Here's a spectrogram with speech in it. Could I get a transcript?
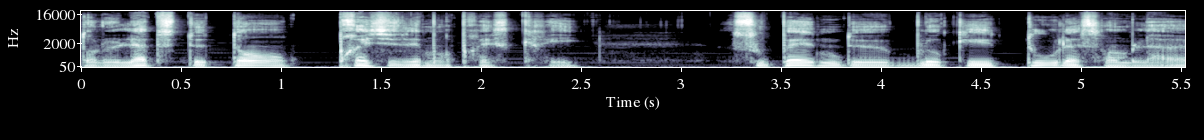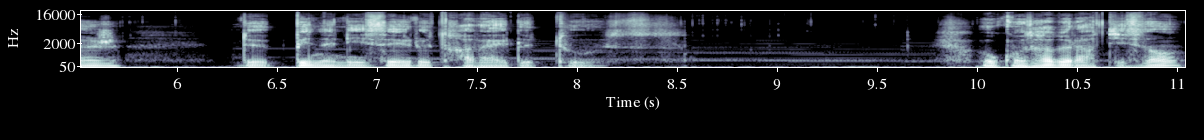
dans le laps de temps précisément prescrit, sous peine de bloquer tout l'assemblage, de pénaliser le travail de tous. Au contraire de l'artisan,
